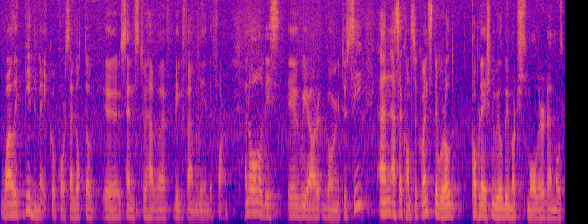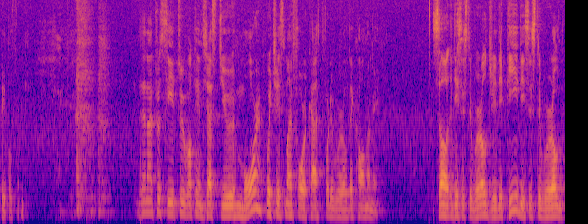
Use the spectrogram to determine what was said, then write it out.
while it did make, of course, a lot of uh, sense to have a big family in the farm. And all of this uh, we are going to see, and as a consequence, the world population will be much smaller than most people think. Then I proceed to what interests you more, which is my forecast for the world economy. So this is the world GDP, this is the world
